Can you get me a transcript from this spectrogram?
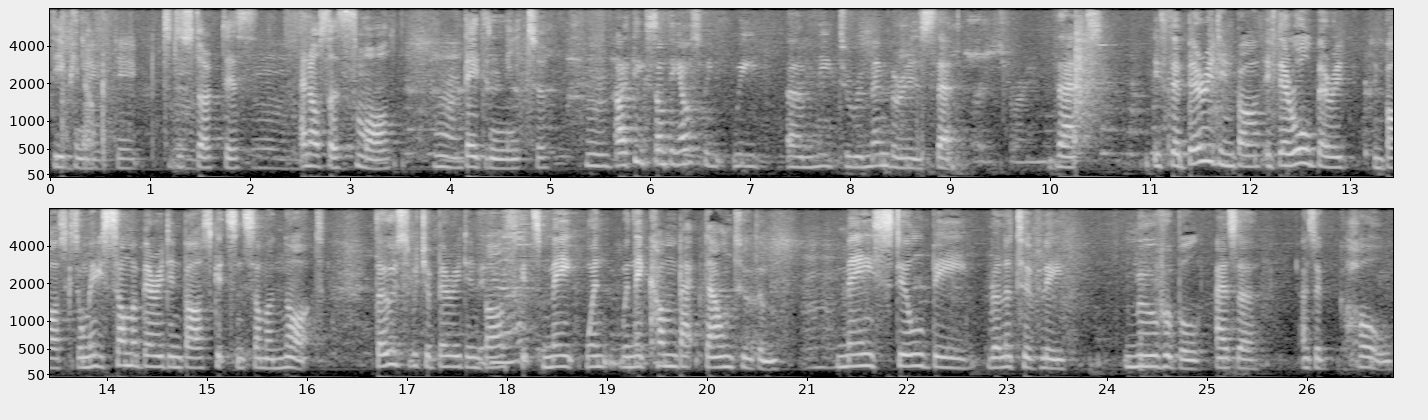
deep enough Deep. to disturb this, and also it's small. They didn't need to. I think something else we, we um, need to remember is that that if they're buried in bas- if they're all buried in baskets, or maybe some are buried in baskets and some are not, those which are buried in baskets may, when when they come back down to them, may still be relatively movable as a as a whole.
